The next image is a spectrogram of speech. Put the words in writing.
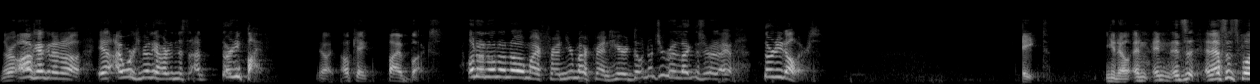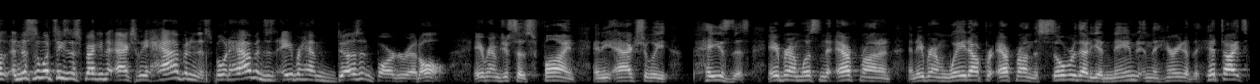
They're like, okay, no, no, no. Yeah, I worked really hard on this. Uh, 35. You're like, okay, five bucks. Oh, no, no, no, no, my friend. You're my friend here. Don't, don't you really like this? $30. Eight. You know, and, and, and that's what's supposed, and this is what he's expecting to actually happen in this. But what happens is Abraham doesn't barter at all. Abraham just says fine, and he actually pays this. Abraham listened to Ephron, and, and Abraham weighed out for Ephron the silver that he had named in the hearing of the Hittites,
